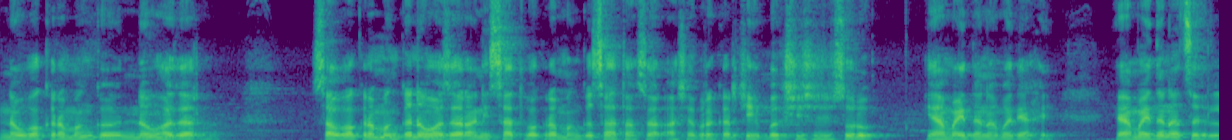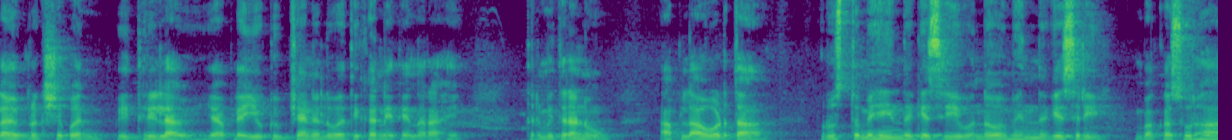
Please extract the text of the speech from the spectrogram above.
नववा क्रमांक नऊ हजार सहावा क्रमांक नऊ हजार आणि सातवा क्रमांक सात हजार अशा प्रकारचे बक्षिसाचे स्वरूप या मैदानामध्ये आहे. या मैदानाचं लाईव्ह प्रक्षेपण पी थ्री लाईव्ह या आपल्या यूट्यूब चॅनलवरती करण्यात येणार आहे. तर मित्रांनो आपला आवडता रुस्तम हिंद केसरी व नवम हिंद केसरी बकासूर हा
